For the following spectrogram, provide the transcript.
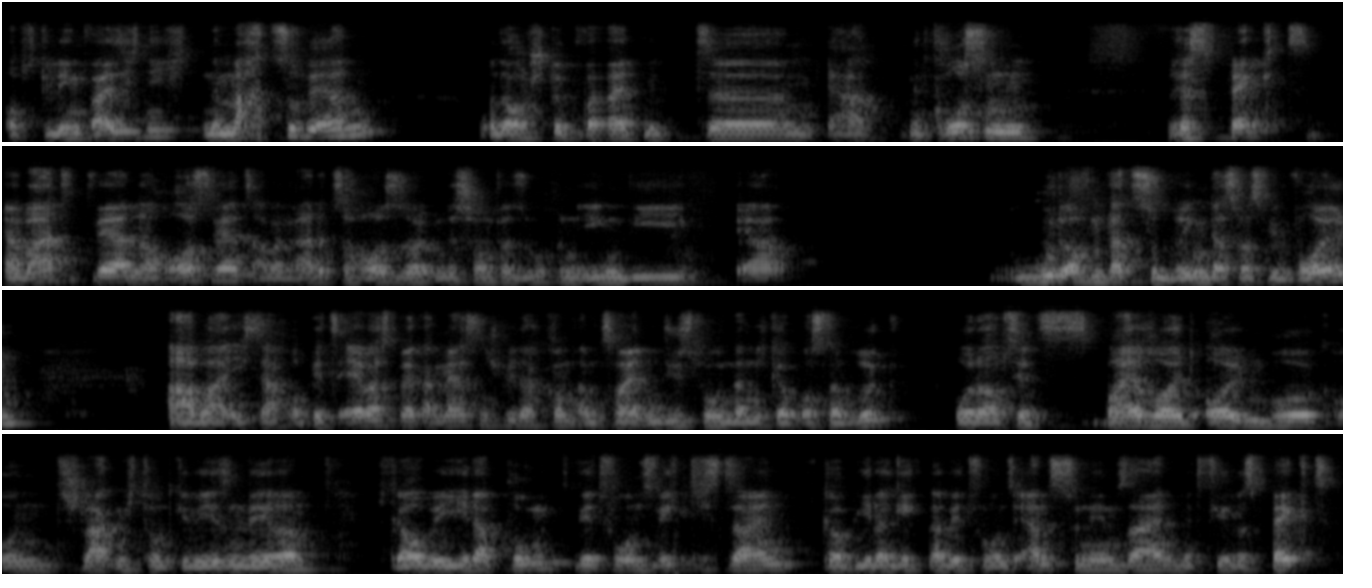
ob es gelingt, weiß ich nicht, eine Macht zu werden und auch ein Stück weit mit, äh, ja, mit großem Respekt erwartet werden, auch auswärts. Aber gerade zu Hause sollten wir schon versuchen, irgendwie ja, gut auf den Platz zu bringen, das, was wir wollen. Aber ich sage, ob jetzt Elversberg am ersten Spieltag kommt, am zweiten Duisburg und dann, ich glaube, Osnabrück, oder ob es jetzt Bayreuth, Oldenburg und Schlag mich tot gewesen wäre. Ich glaube, jeder Punkt wird für uns wichtig sein. Ich glaube, jeder Gegner wird für uns ernst zu nehmen sein. Mit viel Respekt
